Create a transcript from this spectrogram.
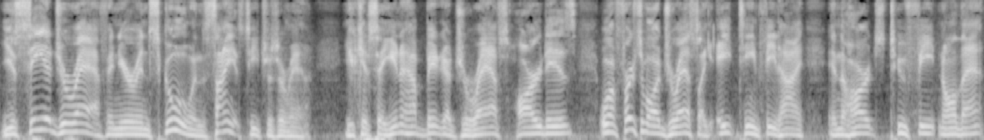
you see a giraffe and you're in school and science teacher's around. You can say, you know how big a giraffe's heart is? Well, first of all, a giraffe's like 18 feet high and the heart's two feet and all that.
